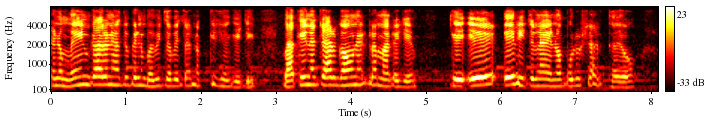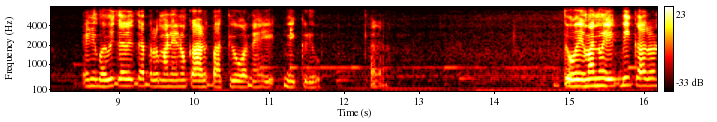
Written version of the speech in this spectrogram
એનું મેઇન કારણ હતું કે એની ભવિતવ્યતા નક્કી થઈ ગઈ હતી. બાકીના ચાર ગૌણ એટલા માટે છે કે એ એ રીતના એનો પુરુષાર્થ થયો. એની ભવિતવ્યતા પ્રમાણે એનો કાળ પાક્યો અને એ નીકળ્યો. તો એમાંનું એક બી કારણ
